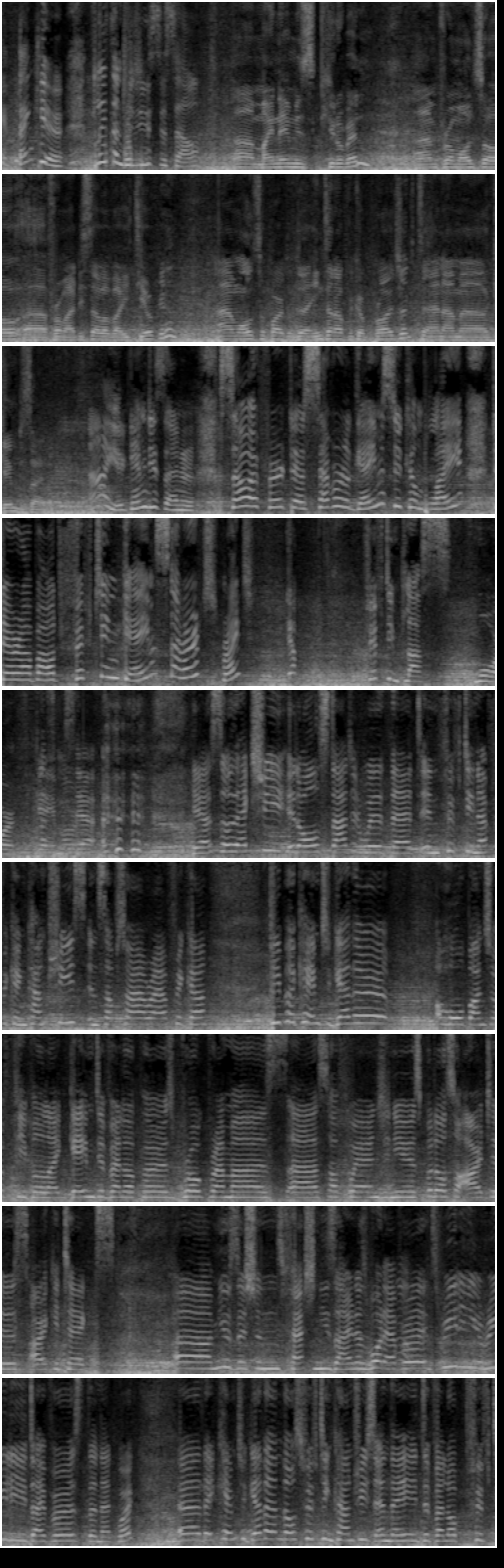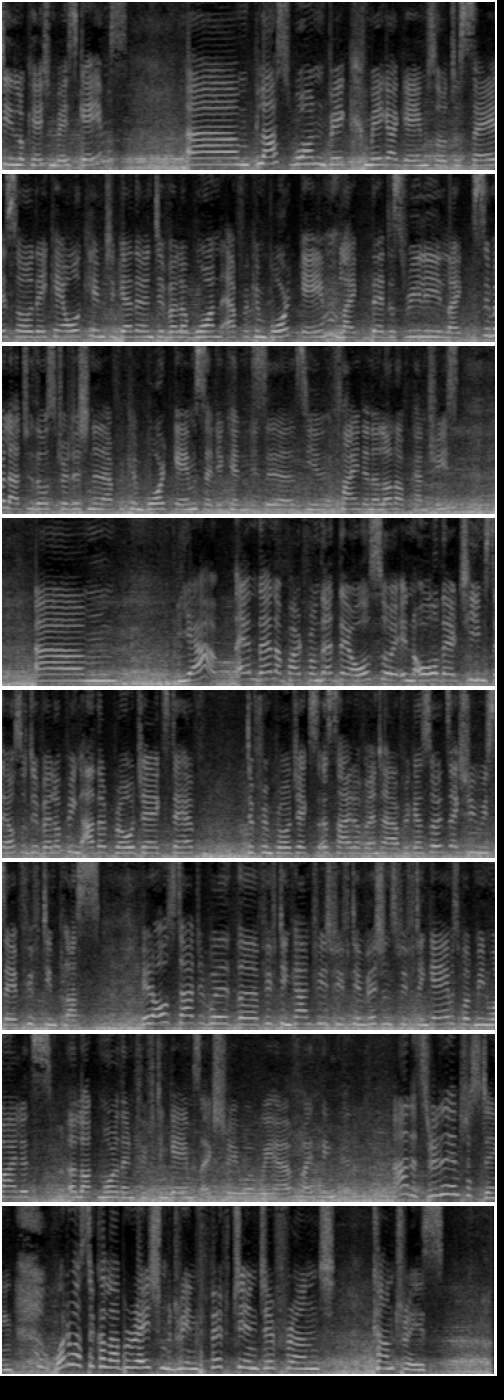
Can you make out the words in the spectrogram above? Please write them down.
Okay, thank you. Please introduce yourself. Uh, my name is Kirubel. I'm from also uh, from Addis Ababa, Ethiopia. I'm also part of the Enter Africa project and I'm a game designer. Ah, you're a game designer. So I've heard there's several games you can play. There are about 15 games, I heard, right? Yep. 15 plus more games. more. Yeah. yeah, so actually it all started with that in 15 African countries in sub-Saharan Africa, people came together, a whole bunch of people like game developers, programmers, uh, software engineers, but also artists, architects, uh, musicians, fashion designers, whatever. It's really, really diverse, the network. Uh, they came together in those 15 countries and they developed 15 location-based games. Um, plus one big mega game, so to say. So they all came together and developed one African board game, like that is really like similar to those traditional African board games that you can uh, see, find in a lot of countries. Um, yeah, and then apart from that, they're also in all their teams. They're also developing other projects. They have different projects aside of Enter Africa. So it's actually we say 15 plus. It all started with uh, 15 countries, 15 visions, 15 games. But meanwhile, it's a lot more than 15 games actually what we have. I think. Ah, that's really interesting. What was the collaboration between 15 different countries?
